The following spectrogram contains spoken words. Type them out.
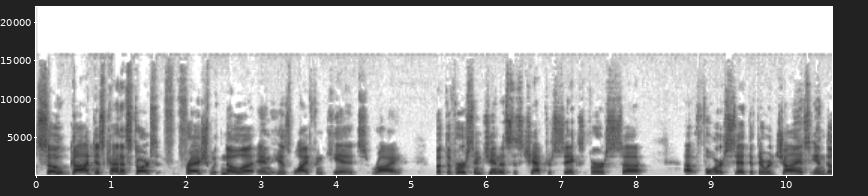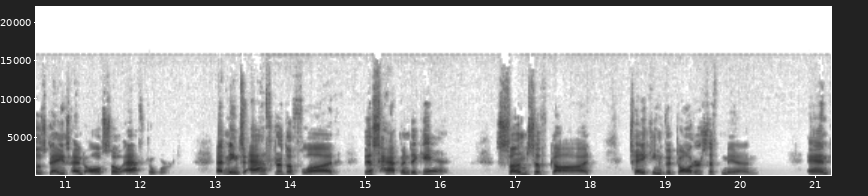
so God just kind of starts fresh with Noah and his wife and kids, right? But the verse in Genesis chapter 6, verse uh, uh, 4 said that there were giants in those days and also afterward. That means after the flood, this happened again. Sons of God taking the daughters of men and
